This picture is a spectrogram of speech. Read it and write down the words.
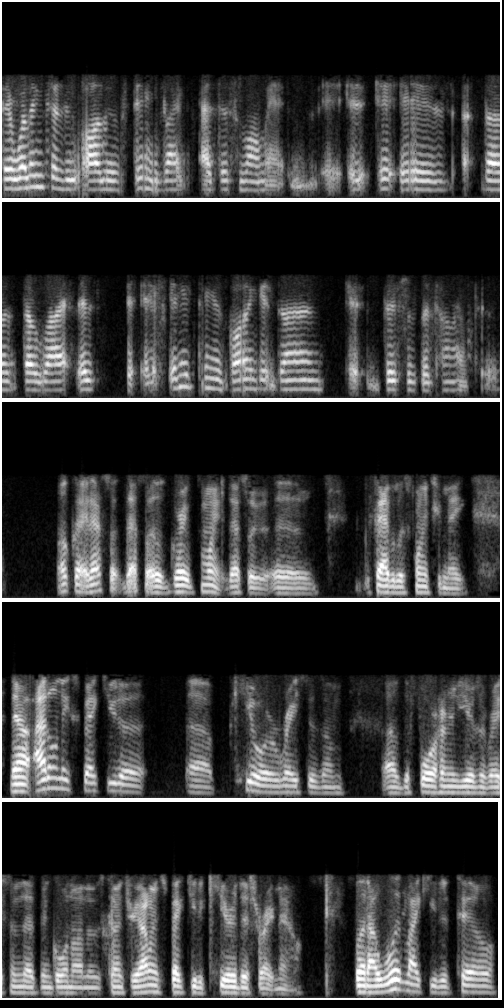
They're willing to do all those things. Like at this moment, it, it, it is the the right. It's, if anything is going to get done, it, this is the time to. Okay, that's a that's a great point. That's a, a fabulous point you make. Now, I don't expect you to uh, cure racism of the 400 years of racism that's been going on in this country. I don't expect you to cure this right now, but I would like you to tell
